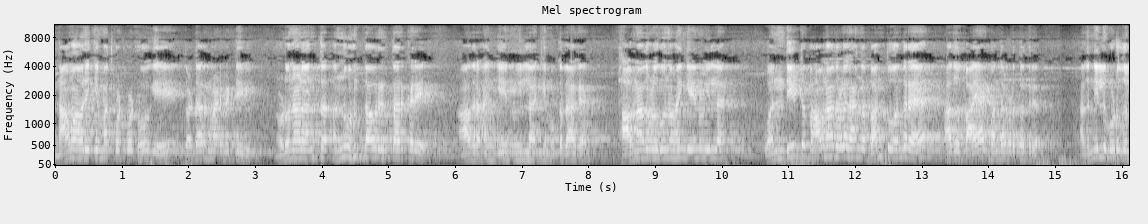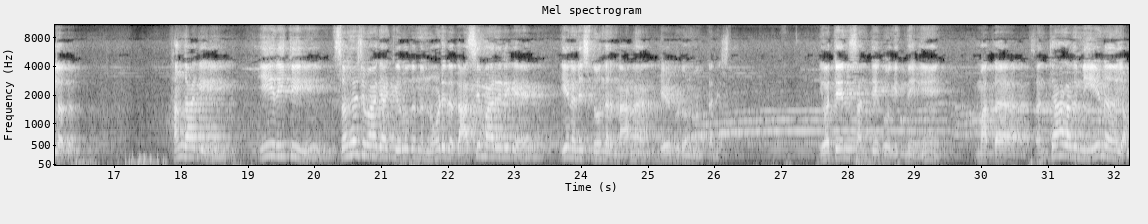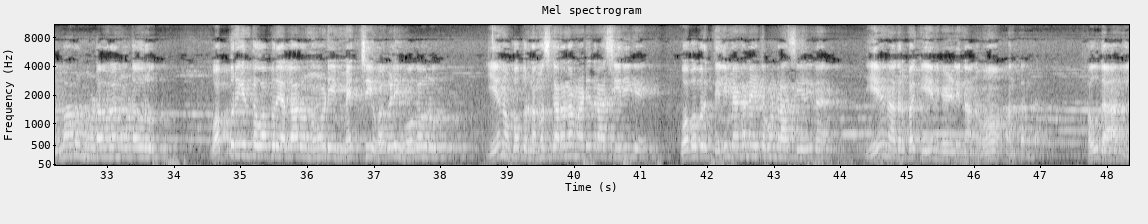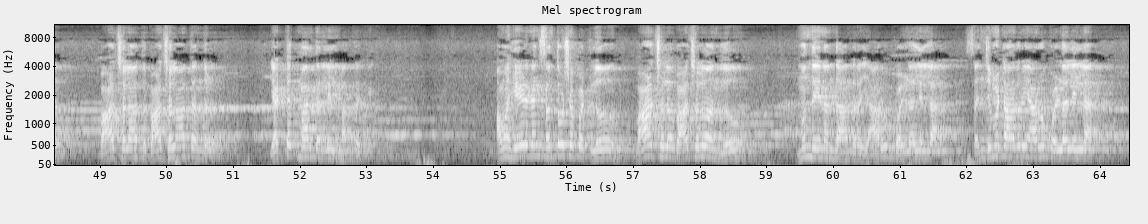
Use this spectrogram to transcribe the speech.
ನಾವು ಅವ್ರಿಗೆ ಕಿಮ್ಮತ್ ಕೊಟ್ಟು ಕೊಟ್ಟು ಹೋಗಿ ದೊಡ್ಡವ್ರನ್ನ ಮಾಡಿಬಿಟ್ಟಿವಿ. ನೋಡೋಣ ಅಂತ ಅನ್ನುವಂಥವ್ರು ಇರ್ತಾರೆ ಖರೆ. ಆದ್ರ ಹಂಗೇನು ಇಲ್ಲ ಆಕೆ ಮುಖದಾಗ. ಭಾವನಾದೊಳಗೂನು ಹಂಗೇನು ಇಲ್ಲ. ಒಂದೀಟು ಭಾವನಾದೊಳಗೆ ಹಂಗ ಬಂತು ಅಂದ್ರೆ ಅದು ಬಾಯಾಗ ಬಂದ ಬಿಡ್ತದ್ರಿ ಅದು. ಅದು ನಿಲ್ಲು ಕೊಡುದಿಲ್ಲ ಅದು. ಹಂಗಾಗಿ ಈ ರೀತಿ ಸಹಜವಾಗಿ ಆಕೆ ಇರೋದನ್ನು ನೋಡಿದ ದಾಸಿಮಾರ್ಯರಿಗೆ ಏನು ಅನಿಸ್ತು ಅಂದ್ರೆ ನಾನ ಹೇಳ್ಬಿಡೋನು ಅಂತ ಅನಿಸ್ತು. ಇವತ್ತೇನು ಸಂತೆಗೆ ಹೋಗಿದ್ನಿ, ಮತ್ತ ಸಂತ್ಯಾಗ ಅದನ್ನ ಏನು ಎಲ್ಲಾರು ನೋಡವ್ರ ನೋಡವ್ರು. ಒಬ್ಬರಿಗಿಂತ ಒಬ್ಬರು ಎಲ್ಲರೂ ನೋಡಿ ಮೆಚ್ಚಿ ಹೊಗಳಿ ಹೋಗವರು. ಏನು ಒಬ್ಬೊಬ್ರು ನಮಸ್ಕಾರನ ಮಾಡಿದ್ರ ಆ ಸೀರೆಗೆ? ಒಬ್ಬೊಬ್ರು ತಲೆ ಮ್ಯಾಗನ ಇಟ್ಕೊಂಡ್ರ ಆ ಸೀರಿನ? ಏನ್ ಅದ್ರ ಬಗ್ಗೆ ಏನ್ ಹೇಳಿ ನಾನು ಅಂತಂದ. ಹೌದಾ ಅಂದ್ಲು. ಬಾಳ್ ಚಲೋ ಆತ ಬಾಳ್ ಚಲೋ ಆತ ಅಂದಳು. ಎಟ್ಟಕ್ ಮಾರ್ಕ್ ಅನ್ಲಿಲ್ಲ ಮತ್ತಕ್ಕೆ? ಅವ ಹೇಳಿದಂಗೆ ಸಂತೋಷ ಪಟ್ಲು. ಬಾಳ್ ಚಲೋ ಬಾಳ್ ಚಲೋ ಅಂದ್ಲು. ಮುಂದೇನಂದ ಅಂದ್ರ ಯಾರೂ ಕೊಳ್ಳಲಿಲ್ಲ. ಸಂಜಮಟ ಆದ್ರೂ ಯಾರೂ ಕೊಳ್ಳಲಿಲ್ಲ.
